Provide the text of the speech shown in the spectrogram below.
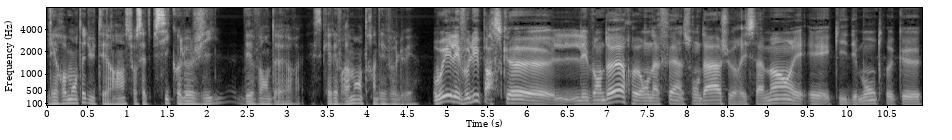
Les remontées du terrain sur cette psychologie des vendeurs, est-ce qu'elle est vraiment en train d'évoluer? Oui, elle évolue parce que les vendeurs, on a fait un sondage récemment et, qui démontre que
